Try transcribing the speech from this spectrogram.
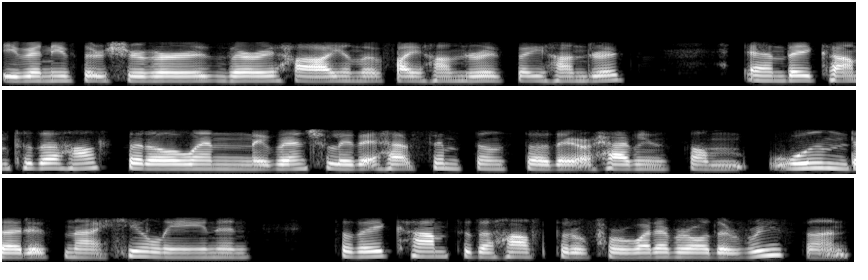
even if their sugar is very high in the 500s, 800s and they come to the hospital when eventually they have symptoms so they're having some wound that is not healing. And so they come to the hospital for whatever other reason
